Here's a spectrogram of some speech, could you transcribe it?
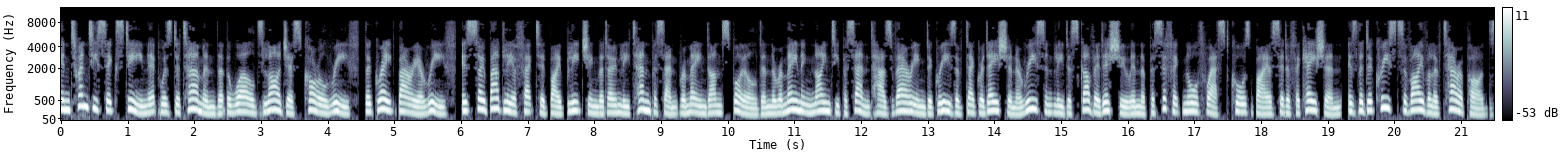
In 2016 it was determined that the world's largest coral reef, the Great Barrier Reef, is so badly affected by bleaching that only 10% remained unspoiled and the remaining 90% has varying degrees of degradation A recently discovered issue in the Pacific Northwest caused by acidification, is the decreased survival of pteropods,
